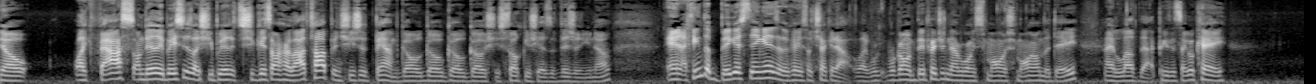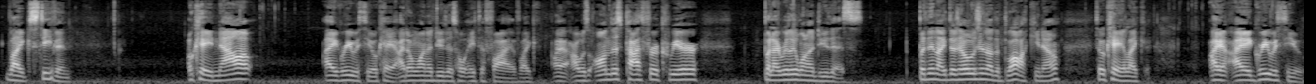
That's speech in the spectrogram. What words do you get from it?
know, like fast on daily basis. Like she she gets on her laptop and she's just bam, go go go go. She's focused. She has a vision. You know. And I think the biggest thing is okay. So check it out. Like we're, we're going big picture now. We're going smaller, smaller on the day, and I love that because it's like okay, like Steven, okay now I agree with you. Okay, I don't want to do this whole eight to five. Like I, I was on this path for a career, but I really want to do this. But then like there's always another block. You know. It's okay. Like I I agree with you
